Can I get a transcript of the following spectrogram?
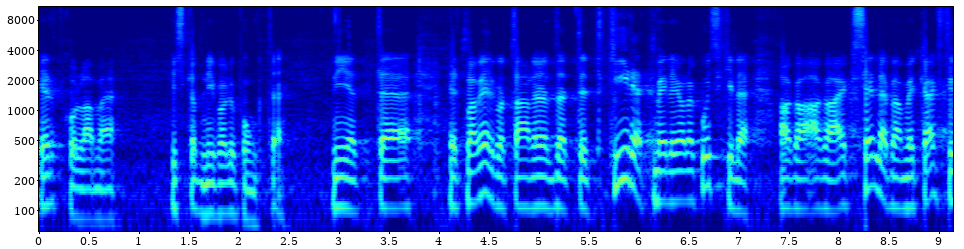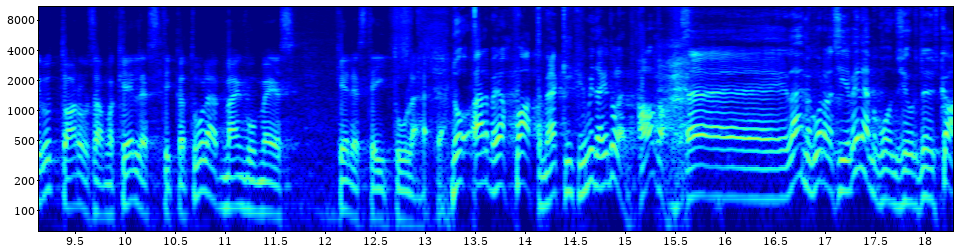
Gerd Kullamäe viskab nii palju punkte. Nii et, et ma veel kord tahan öelda, et, et kiiret meil ei ole kuskile, aga, aga eks selle peame ikka hästi ruttu aru saama, kellest ikka tuleb mängumees kellest ei tule. no ärme jah, vaatame, äkki ikkagi midagi tuleb, aga äh, läheme korra siia Venemaa koondise juurde nüüd ka.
